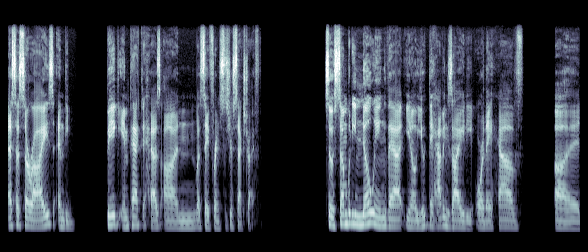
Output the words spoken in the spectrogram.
SSRIs and the big impact it has on, let's say, for instance, your sex drive. So somebody knowing that you know you they have anxiety or they have uh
